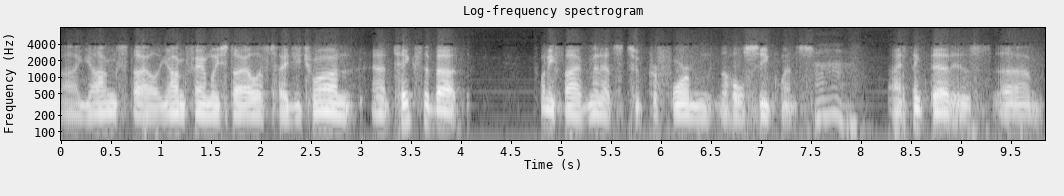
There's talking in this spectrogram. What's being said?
uh, Yang style, Yang family style of Tai Chi Chuan uh, takes about 25 minutes to perform the whole sequence. ah. I think that is um,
